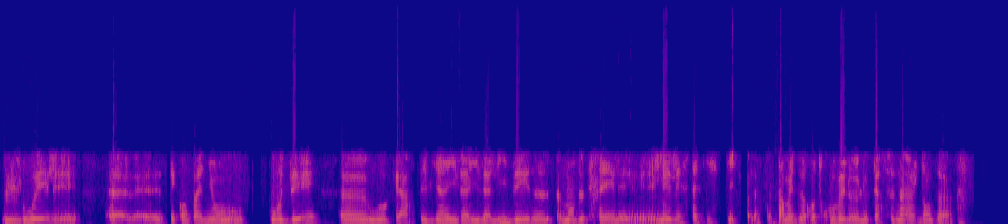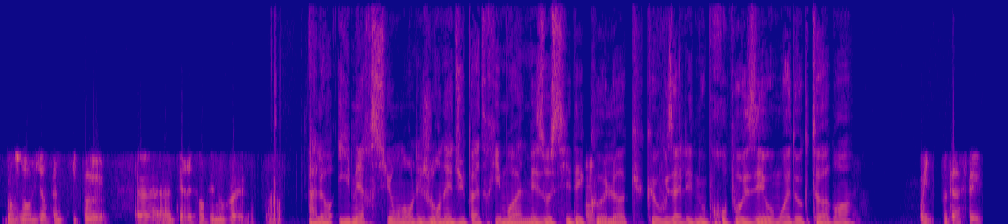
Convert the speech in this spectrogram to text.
jouer les, euh, ses compagnons au, au dé euh, ou aux cartes, eh bien, il a, il a l'idée notamment de créer les, les, les statistiques. Voilà, ça permet de retrouver le, le, personnage dans, un, dans une ambiance un petit peu euh, intéressante et nouvelle. Voilà. Alors, immersion dans les journées du patrimoine, mais aussi des colloques que vous allez nous proposer au mois d'octobre? Oui, tout à fait.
